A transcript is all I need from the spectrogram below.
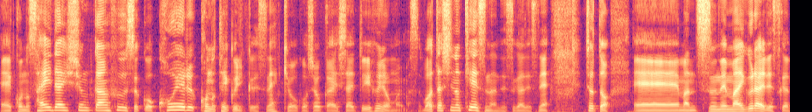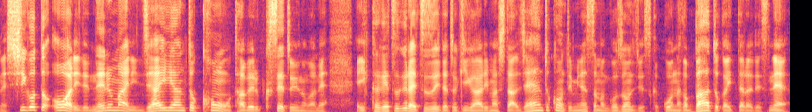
えーこの最大瞬間風速を超えるこのテクニックですね、今日ご紹介したいというふうに思います。私のケースなんですがですね、ちょっと、えー、えまあ、数年前ぐらいですかね、仕事終わりで寝る前にジャイアントコーンを食べる癖というのがね、1ヶ月ぐらい続いた時がありました。ジャイアントコーンって皆様ご存知ですか？こうなんかバーとか行ったらですね、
